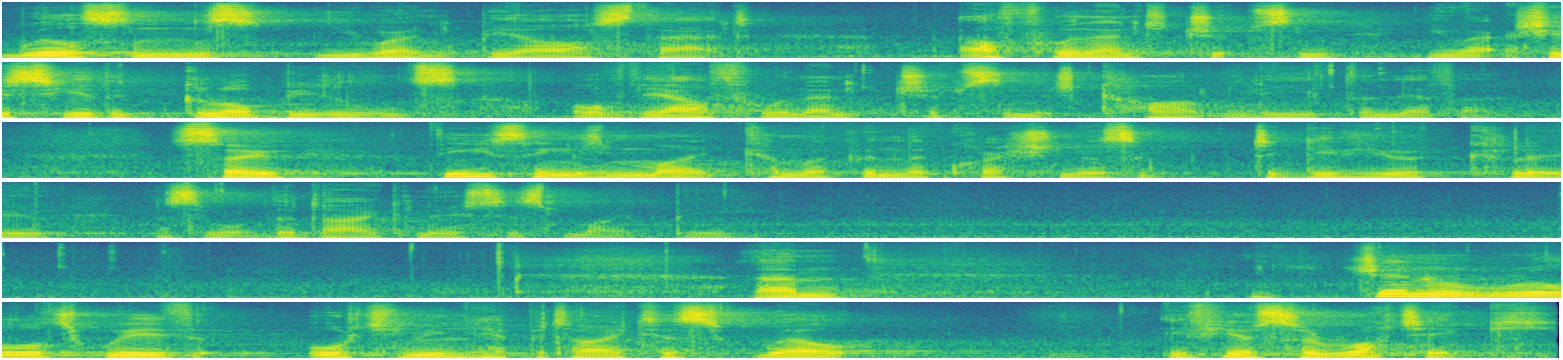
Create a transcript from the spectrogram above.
Wilson's, you won't be asked that. Alpha-1 antitrypsin, you actually see the globules of the alpha-1 antitrypsin which can't leave the liver. So these things might come up in the question as a, to give you a clue as to what the diagnosis might be. Um, general rules with autoimmune hepatitis, well, if you're cirrhotic,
